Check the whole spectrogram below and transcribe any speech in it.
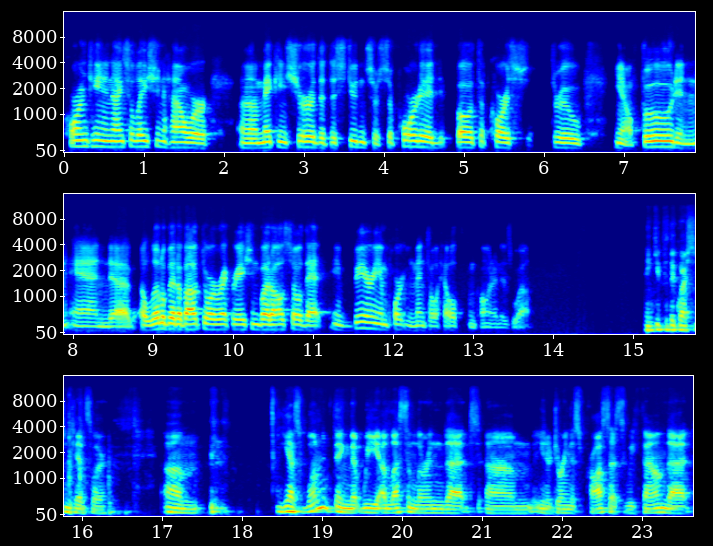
quarantine and isolation, how we're uh, making sure that the students are supported, both of course through you know food and and uh, a little bit of outdoor recreation, but also that very important mental health component as well. Thank you for the question, Chancellor. Um, Yes, one thing that we, a lesson learned that, um, you know, during this process, we found that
